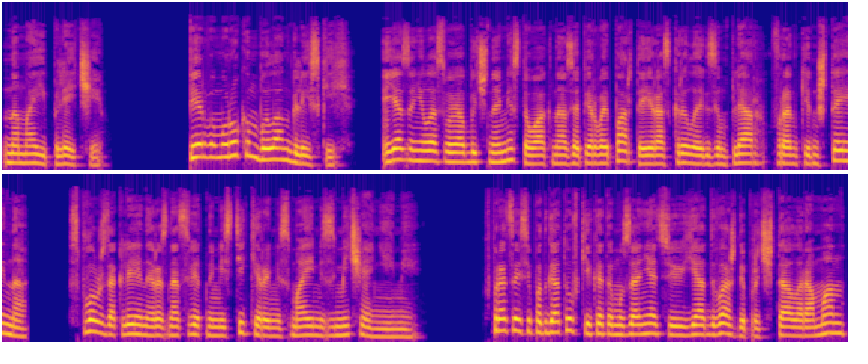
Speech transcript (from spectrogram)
на мои плечи. Первым уроком был английский. Я заняла свое обычное место у окна за первой партой и раскрыла экземпляр Франкенштейна, сплошь заклеенный разноцветными стикерами с моими замечаниями. В процессе подготовки к этому занятию я дважды прочитала роман,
